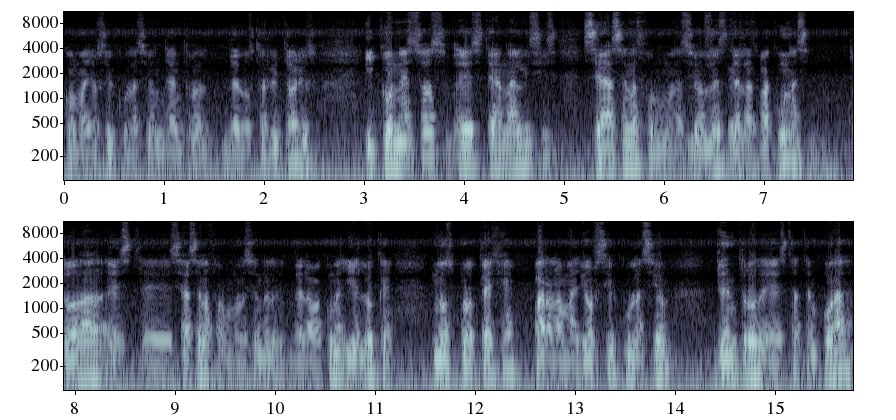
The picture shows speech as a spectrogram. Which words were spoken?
con mayor circulación dentro de, los territorios. Y con esos este, análisis se hacen las formulaciones de las vacunas. Toda, este, se hace la formulación de de la vacuna y es lo que nos protege para la mayor circulación dentro de esta temporada.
